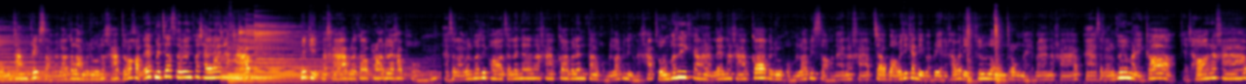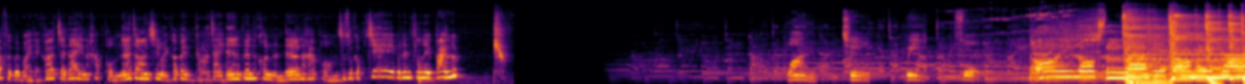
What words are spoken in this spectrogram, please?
ผมทำคลิปสอนไปแล้วก็ลองไปดูนะครับแต่ว่าคอร์ด F major 7ก็ใช้ได้นะครับ ไม่ผิดนะครับ แล้วก็เพราะด้วยครับผมสำหรับเพื่อนๆที่พอจะเล่นได้แล้วนะครับ ก็ไปเล่นตามผมเป็นรอบที่หนึ่งนะครับ ส่วนเพื่อนที่การหัดเล่นนะครับ ก็ไปดูผมเป็นรอบที่สองได้นะครับ จะบอกวิธีการดีดแบบเรียนนะครับ ว่าดีดขึ้นลงตรงไหนบ้างนะครับสำหรับเพื่อนใหม่ก็อย่าท้อนะครับ ฝึกบ่อยๆแต่ก็จะได้นะครับ ผมนะจอนเชียงใหม่ก็เป็นกำลังใจให้เพื่อนๆทุกคนเหมือนเดิมนะครับ ผมสู้ๆกับเจ้ไปเล่นกันเลยไปฮึบ one two three four ต่อยโลกสลายก็ไม่คล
